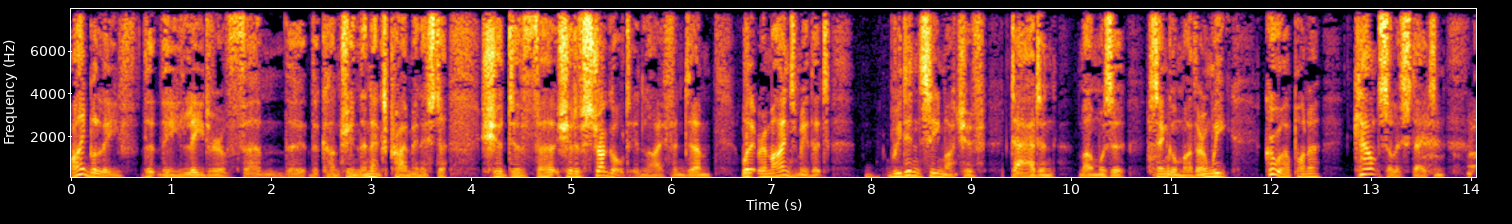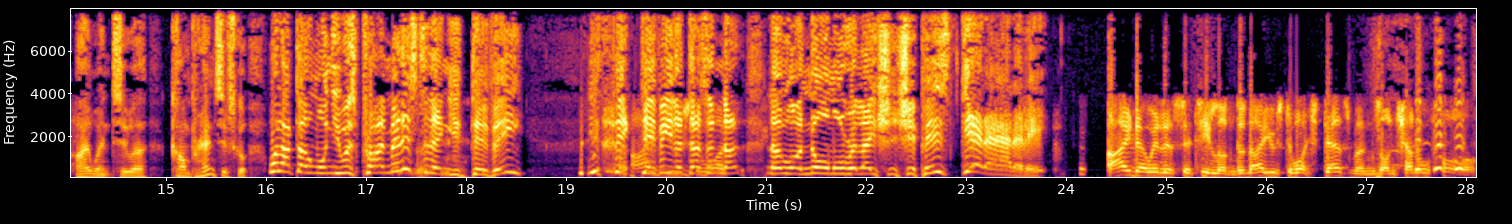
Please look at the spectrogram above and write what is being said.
I believe that the leader of um, the the country and the next prime minister should have uh, should have struggled in life, and um, well, it reminds me that we didn't see much of dad, and mum was a single mother, and we grew up on a council estate, and I went to a comprehensive school. Well, I don't want you as prime minister, then, you divvy. You thick divvy that doesn't know know what a normal relationship is. Get out of it. I know inner city London. I used to watch Desmond's on Channel 4.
